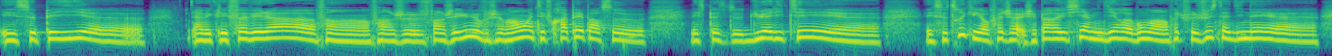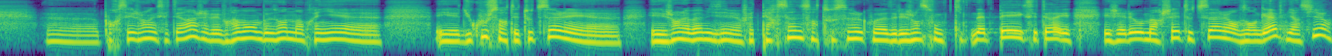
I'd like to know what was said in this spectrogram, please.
Et ce pays avec les favelas, enfin, enfin, je, enfin, j'ai eu, j'ai vraiment été frappée par ce l'espèce de dualité et ce truc. Et en fait, j'ai pas réussi à me dire bon, bah, en fait, je fais juste à dîner euh, pour ces gens, etc. J'avais vraiment besoin de m'imprégner. Euh, et du coup, je sortais toute seule et, euh, et les gens là-bas me disaient, mais en fait, personne sort tout seul, quoi. Les gens se font kidnapper, etc. Et, j'allais au marché toute seule en faisant gaffe, bien sûr.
